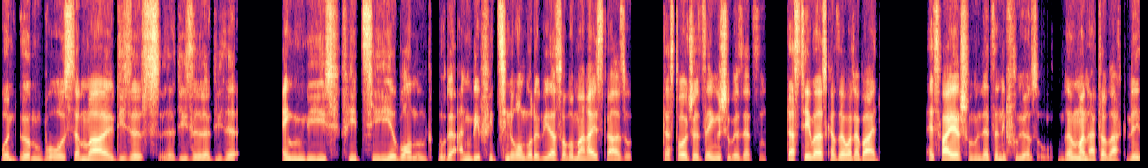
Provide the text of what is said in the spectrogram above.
Und irgendwo ist dann mal dieses, äh, diese, diese Englifizierung oder Anglifizierung oder wie das auch immer heißt, also das Deutsche ins Englische übersetzen. Das Thema ist ganz einfach dabei. Es war ja schon letztendlich früher so. Ne? Man hat gesagt, nee,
